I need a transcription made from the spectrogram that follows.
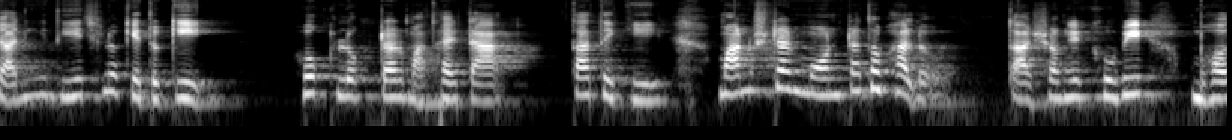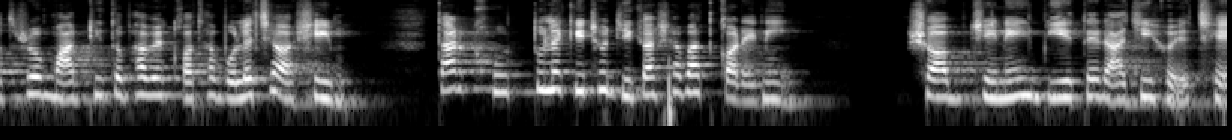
জানিয়ে দিয়েছিল কেতকী। হোক লোকটার মাথায় টাক, তাতে কি? মানুষটার মনটা তো ভালো। তার সঙ্গে খুবই ভদ্র মার্জিতভাবে কথা বলেছে অসীম। তার খুঁত তুলে কিছু জিজ্ঞাসাবাদ করেনি। সব জেনেই বিয়েতে রাজি হয়েছে।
